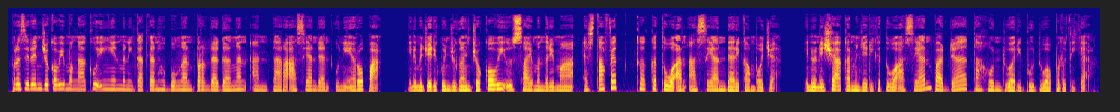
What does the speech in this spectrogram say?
Presiden Jokowi mengaku ingin meningkatkan hubungan perdagangan antara ASEAN dan Uni Eropa. Ini menjadi kunjungan Jokowi usai menerima estafet keketuaan ASEAN dari Kamboja. Indonesia akan menjadi ketua ASEAN pada tahun 2023.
